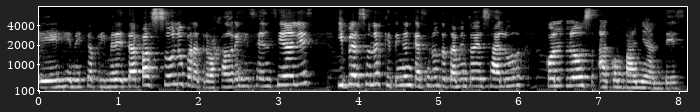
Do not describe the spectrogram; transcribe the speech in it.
es en esta primera etapa solo para trabajadores esenciales y personas que tengan que hacer un tratamiento de salud con los acompañantes.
